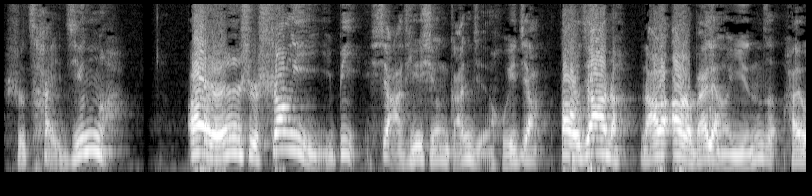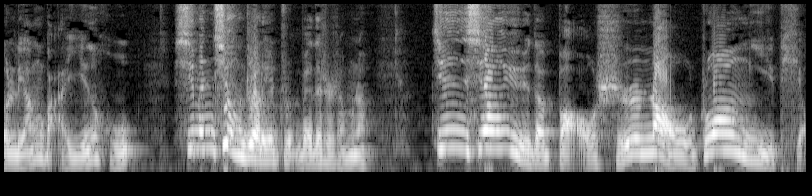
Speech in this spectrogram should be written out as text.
是蔡京啊。二人是商议已毕，下提刑赶紧回家。到家呢，拿了二百两银子，还有两把银壶。西门庆这里准备的是什么呢？金镶玉的宝石闹庄一条。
